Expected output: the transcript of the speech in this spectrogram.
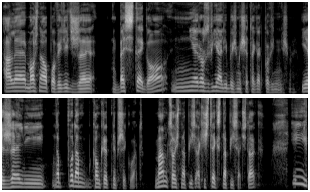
ale można opowiedzieć, że bez tego nie rozwijalibyśmy się tak, jak powinniśmy. Jeżeli, no podam konkretny przykład. Mam coś napisać, jakiś tekst napisać, tak? I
